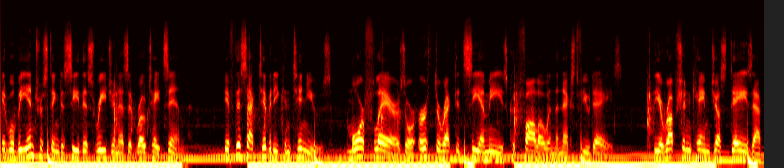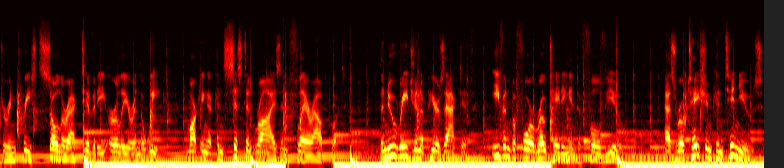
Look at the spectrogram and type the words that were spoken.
It will be interesting to see this region as it rotates in. If this activity continues, more flares or Earth-directed CMEs could follow in the next few days. The eruption came just days after increased solar activity earlier in the week, marking a consistent rise in flare output. The new region appears active, even before rotating into full view. As rotation continues,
